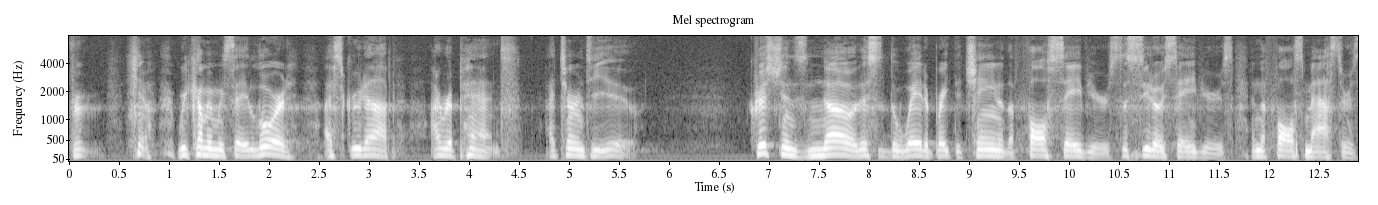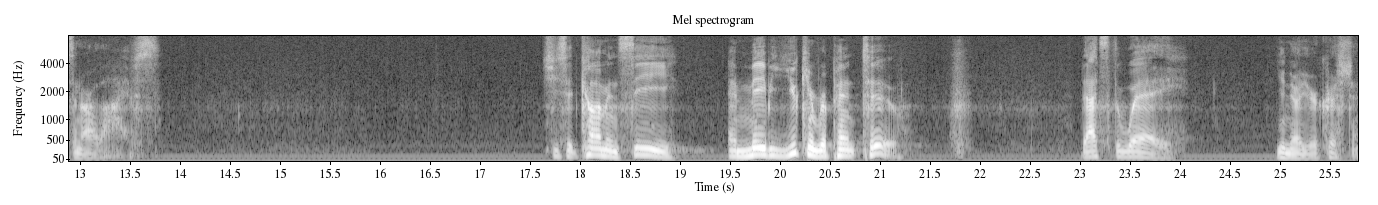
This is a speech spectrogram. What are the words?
For, you know, We come and we say, Lord, I screwed up. I repent. I turn to you. Christians know this is the way to break the chain of the false saviors, the pseudo saviors, and the false masters in our lives. She said, Come and see, and maybe you can repent too. That's the way you know you're a Christian.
